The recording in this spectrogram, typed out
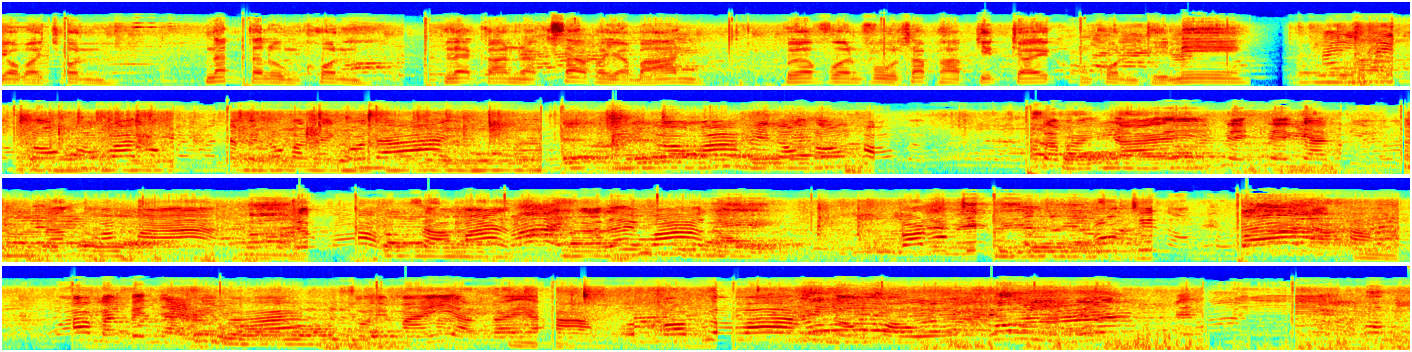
เยาวชน นั่งตะลุมคน และการรักษาพยาบาล พื่อฟื้นฟูสภาพจิตใจของคนที่นี่ให้ให้น้องๆเขาว่าลูกไม่ว่าจะเป็นลูกอะไรก็ได้เพื่อว่าให้น้องๆเขาแบบสบายใจในในการที่ติดตามเข้ามาแล้วก็สามารถดูได้ว่าน้องว่ารูปที่รูปที่น้องเขาวาดนะคะว่ามันเป็นอย่างไรบ้างสวยไหมอย่างไรอะค่ะก็เพื่อว่าให้น้องเขามี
